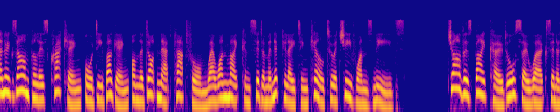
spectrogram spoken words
An example is cracking or debugging on the .NET platform where one might consider manipulating CIL to achieve one's needs. Java's bytecode also works in a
